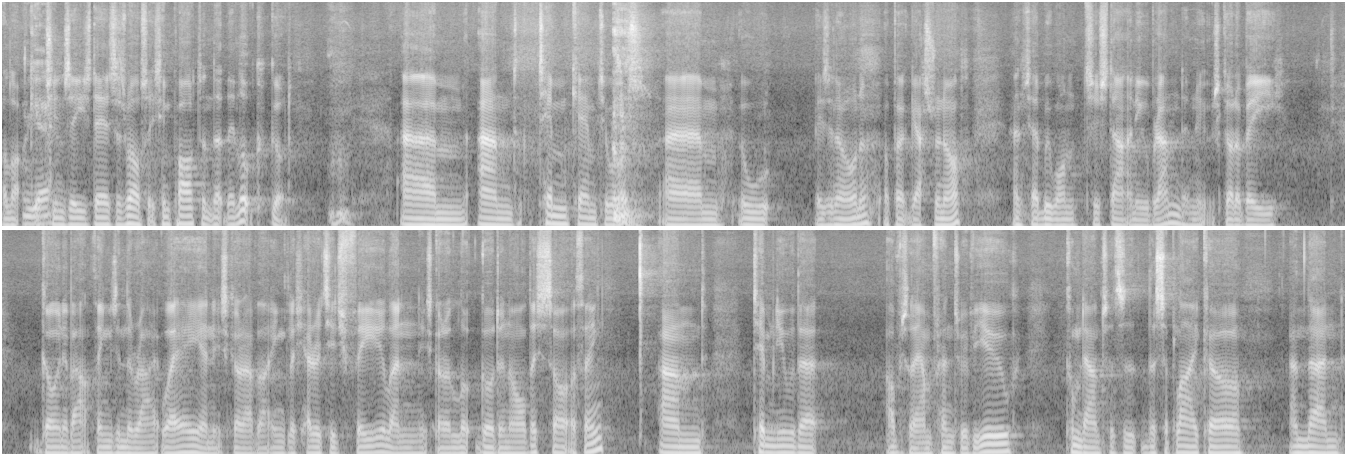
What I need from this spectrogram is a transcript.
a lot of Yeah. kitchens these days as well, so it's important that they look good. Mm-hmm. Um, and Tim came to us, um, who is an owner up at Gastronorth, and said we want to start a new brand, and it's got to be going about things in the right way, and it's got to have that English heritage feel, and it's got to look good, and all this sort of thing. And Tim knew that obviously I'm friends with you. Come down to the supply co, and then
